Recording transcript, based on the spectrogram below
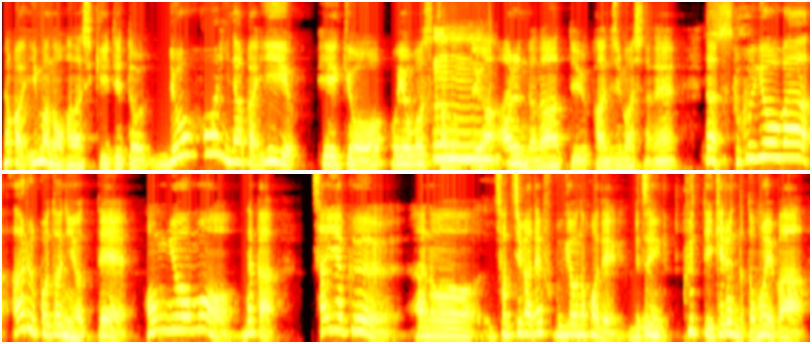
なんか今のお話聞いてると、両方になんかいい影響を及ぼす可能性があるんだなっていう感じましたね。だから副業があることによって、本業もなんか最悪、あの、そっち側で副業の方で別に食っていけるんだと思えば、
